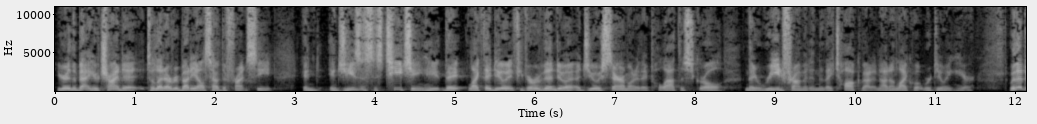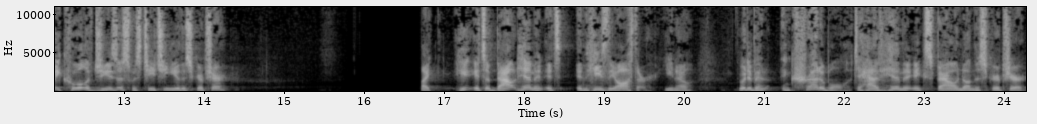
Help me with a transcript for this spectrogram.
you're in the back. You're trying to, to let everybody else have the front seat. And, and Jesus is teaching, he, they, like they do if you've ever been to a, a Jewish ceremony, they pull out the scroll and they read from it and then they talk about it, not unlike what we're doing here. Would that be cool if Jesus was teaching you the scripture? Like, he, it's about him and, it's, and he's the author, you know? It would have been incredible to have him expound on the scripture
